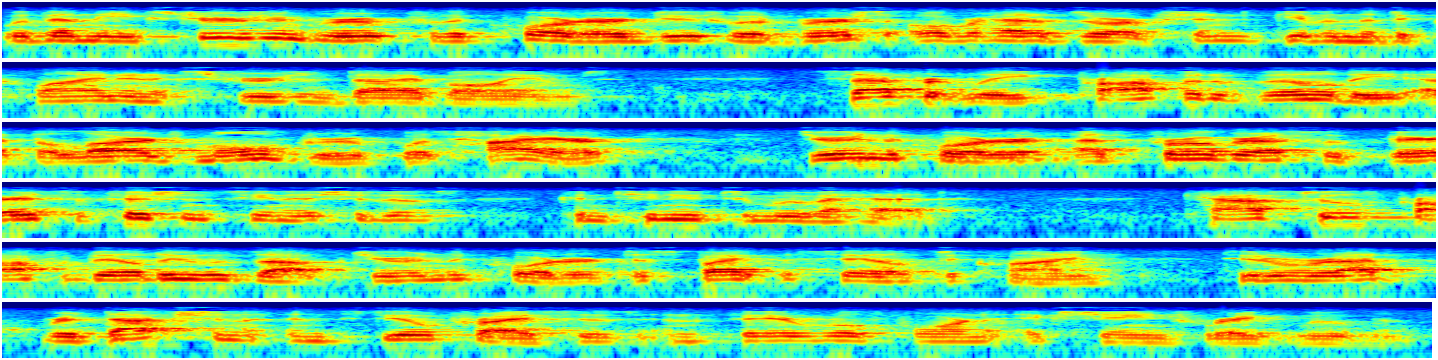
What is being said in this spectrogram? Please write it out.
within the extrusion group for the quarter due to adverse overhead absorption given the decline in extrusion die volumes. Separately, profitability at the large mold group was higher during the quarter as progress with various efficiency initiatives continued to move ahead. Castool's profitability was up during the quarter despite the sales decline due to reduction in steel prices and favorable foreign exchange rate movements.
